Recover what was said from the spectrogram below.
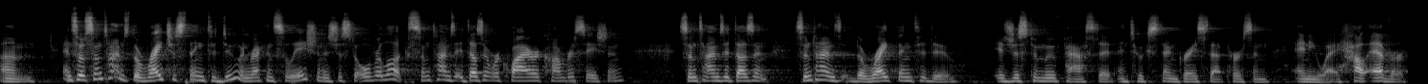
Um, and so sometimes the righteous thing to do in reconciliation is just to overlook. Sometimes it doesn't require a conversation. Sometimes it doesn't. Sometimes the right thing to do is just to move past it and to extend grace to that person anyway. However,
